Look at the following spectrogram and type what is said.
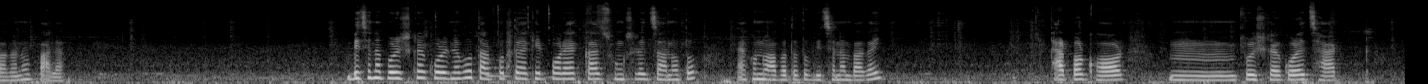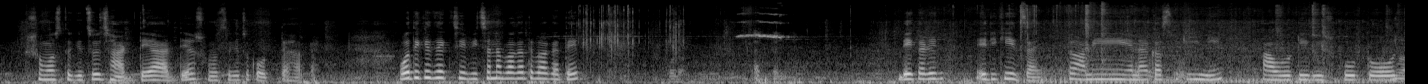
বাগানোর পালা। বিছানা পরিষ্কার করে নেব। তারপর তো একের পর এক কাজ সংসারের জানো তো। এখন আপাতত বিছানা বাগাই। তারপর ঘর পরিষ্কার করে ঝাঁট সমস্ত কিছু ঝাঁট দেওয়া আর দেওয়া সমস্ত কিছু করতে হবে। ওদিকে দেখছি বিছানা বাগাতে বাগাতে বেকারির এদিকেই যাই তো আমি এনার কাছ থেকেই নিই। পাউরুটি বিস্কুট টোস্ট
